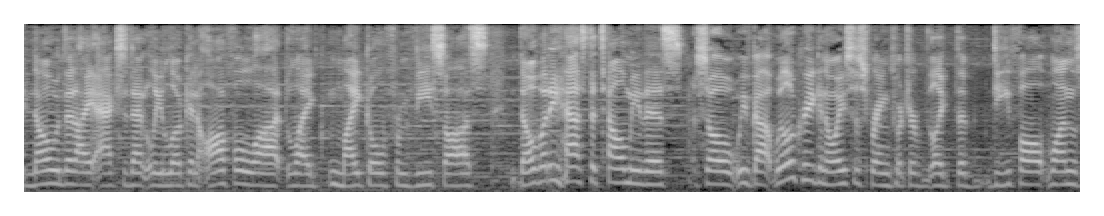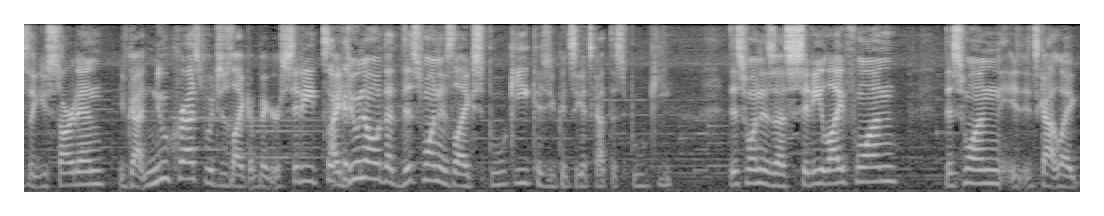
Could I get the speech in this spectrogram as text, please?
know that I accidentally look an awful lot like Michael from Vsauce. Nobody has to tell me this. So we've got Willow Creek and Oasis Springs, which are like the default ones that you start in. You've got Newcrest, which is like a bigger city. I like a- do know that this one is like spooky because you can see it's got the spooky. This one is a city life one. This one, it's got like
